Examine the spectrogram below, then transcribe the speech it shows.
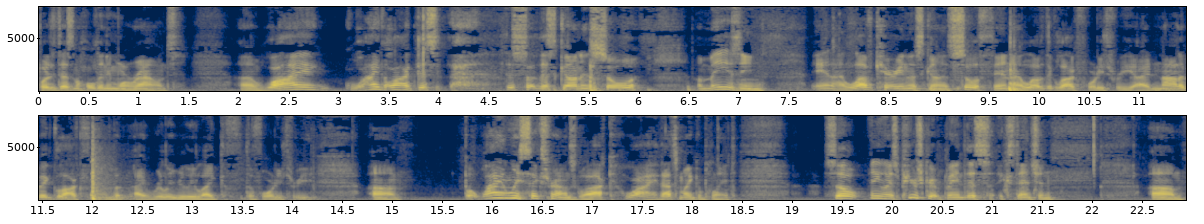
but it doesn't hold any more rounds. Uh, why? Why Glock? This this uh, this gun is so amazing, and I love carrying this gun. It's so thin. I love the Glock 43. I'm not a big Glock fan, but I really really like the, the 43. Um, but why only six rounds, Glock? Why? That's my complaint. So, anyways, Pearce Grip made this extension um,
